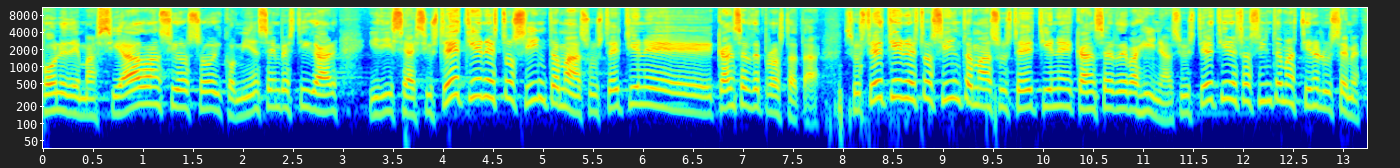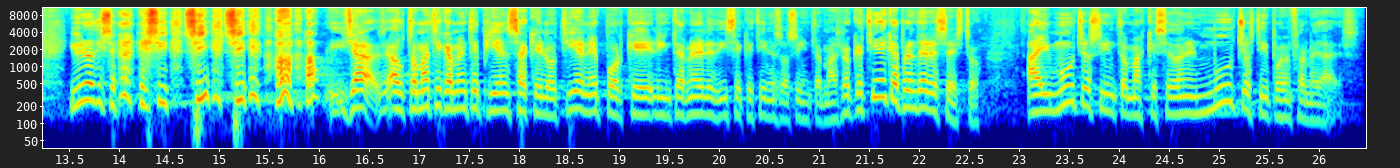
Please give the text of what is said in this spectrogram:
pone demasiado ansioso y comienza a investigar y dice, si usted tiene estos síntomas, usted tiene cáncer de próstata, si usted tiene estos síntomas, usted tiene cáncer de vagina, si usted tiene esos síntomas, tiene leucemia. Y uno dice, eh, sí, sí, sí, ah, ah", y ya automáticamente piensa que lo tiene porque el Internet le dice que tiene esos síntomas. Lo que tiene que aprender es esto. Hay muchos síntomas que se dan en muchos tipos de enfermedades.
